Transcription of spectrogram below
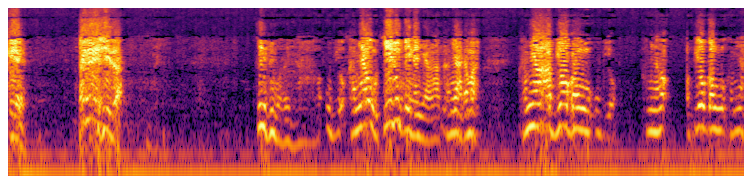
ကဲအဲ့ဒီရှိတာကျေးဇူးပါလေဥပြောခမ ्या ကိုကျေးဇူးတင်နေကြတာခမ ्या ဓမ္မခမ ्या အပြောကောင်းကိုဥပြော ခင်ဗျာအပြောကောင်းလို့ခင်ဗျာ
